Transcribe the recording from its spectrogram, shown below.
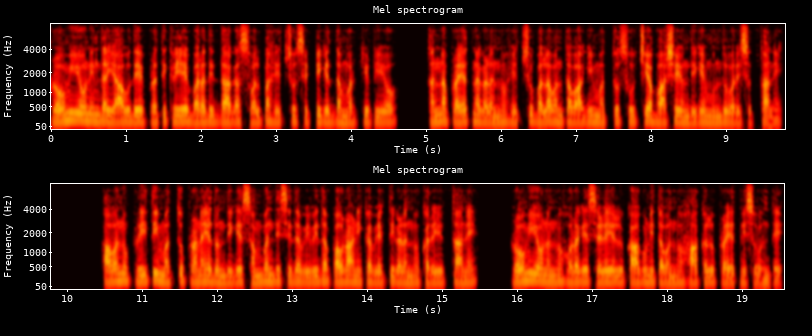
ರೋಮಿಯೋನಿಂದ ಯಾವುದೇ ಪ್ರತಿಕ್ರಿಯೆ ಬರದಿದ್ದಾಗ ಸ್ವಲ್ಪ ಹೆಚ್ಚು ಸಿಟ್ಟಿಗೆದ್ದ ಮರ್ಕ್ಯುಟಿಯೋ ತನ್ನ ಪ್ರಯತ್ನಗಳನ್ನು ಹೆಚ್ಚು ಬಲವಂತವಾಗಿ ಮತ್ತು ಸೂಚ್ಯ ಭಾಷೆಯೊಂದಿಗೆ ಮುಂದುವರಿಸುತ್ತಾನೆ. ಅವನು ಪ್ರೀತಿ ಮತ್ತು ಪ್ರಣಯದೊಂದಿಗೆ ಸಂಬಂಧಿಸಿದ ವಿವಿಧ ಪೌರಾಣಿಕ ವ್ಯಕ್ತಿಗಳನ್ನು ಕರೆಯುತ್ತಾನೆ. ರೋಮಿಯೋನನ್ನು ಹೊರಗೆ ಸೆಳೆಯಲು ಕಾಗುಣಿತವನ್ನು ಹಾಕಲು ಪ್ರಯತ್ನಿಸುವಂತೆ.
